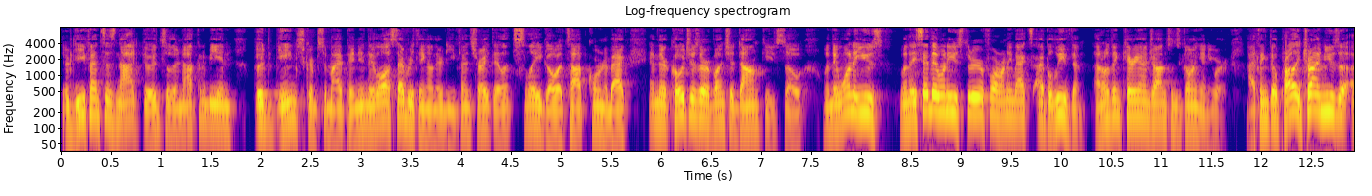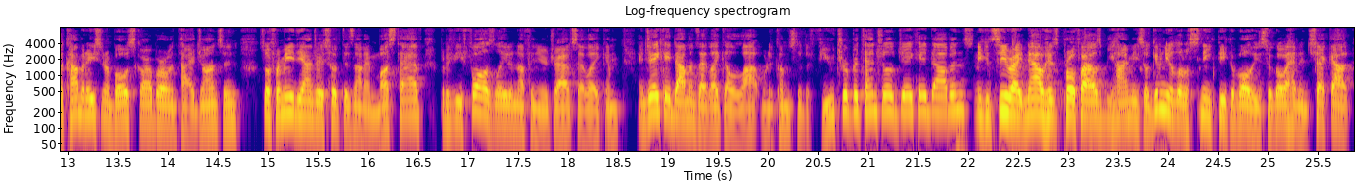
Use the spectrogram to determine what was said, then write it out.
Their defense is not good, so they're not going to be in good game scripts, in my opinion. They lost everything on their defense, right? They let Slay go, a top cornerback, and their coaches are a bunch of donkeys. So when they want to use, when they say they want to use three or four running backs, I believe them. I don't think Kerryon Johnson's going anywhere. I think they'll probably try and use a, a combination of both Scarbrough and Ty Johnson. So for me, D'Andre Swift is not a must have, but if he falls late enough in your drafts, I like him. And J.K. Dobbins, I like a lot when it comes to the future potential of J.K. Dobbins. And you can see right now his profile is behind me. So giving you a little sneak peek of all these. So go ahead and check out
